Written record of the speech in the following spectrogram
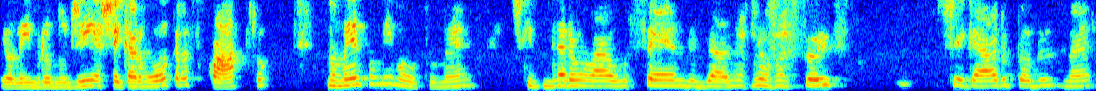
eu lembro no dia, chegaram outras quatro no mesmo minuto, né? Acho que deram lá o send das aprovações, chegaram todas, né?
